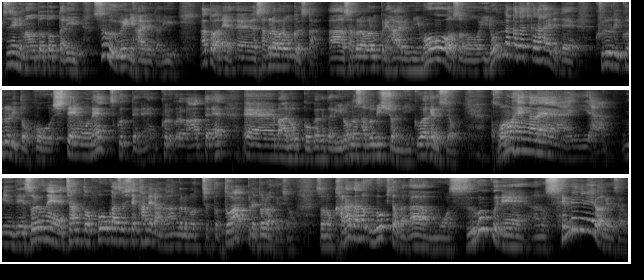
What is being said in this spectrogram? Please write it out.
常にマウントを取ったり、すぐ上に入れたり、あとはね、えー、桜庭ロックですか。あ桜庭ロックに入るにも、その、いろんな形から入れて、くるりくるりとこう視点をね、作ってね、くるくる回ってね、えー、まあロックをかけたり、いろんなサブミッションに行くわけですよ。この辺がね、いや、で、それをね、ちゃんとフォーカスしてカメラのアングルもちょっとドアップで撮るわけでしょ。その体の動きとかがもうすごくね、あの、鮮明に見えるわけですよ。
